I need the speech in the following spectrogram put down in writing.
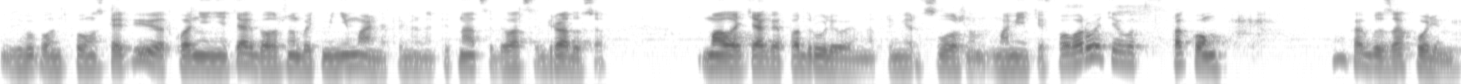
выполнить колоноскопию. Отклонение тяг должно быть минимальное, примерно 15-20 градусов. Малой тягой подруливаем, например, в сложном моменте в повороте, вот в таком, ну, как бы заходим.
